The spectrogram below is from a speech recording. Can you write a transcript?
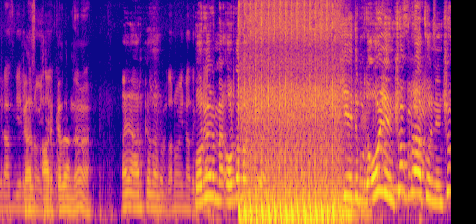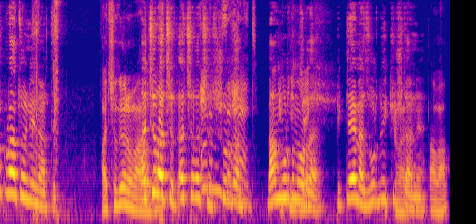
Biraz geriden Biraz oynayalım. arkadan değil mi? Aynen arkadan. Şuradan oynadık. Koruyorum ben. Oradan bakıyorum. 2 7 burada. Oynayın. Çok rahat oynayın. Çok rahat oynayın artık. Açılıyorum abi. Açıl açıl açıl açıl şuradan. Ben vurdum orada. Pikleyemez. Vurdum 2 3 Evet, tane. Tamam.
